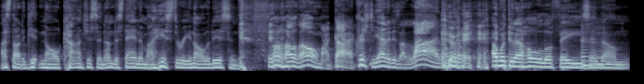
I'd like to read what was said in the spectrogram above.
I started getting all conscious and understanding my history and all of this. And oh, I was like, oh my God, Christianity is a lie. I, went up- I went through that whole little phase and um,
